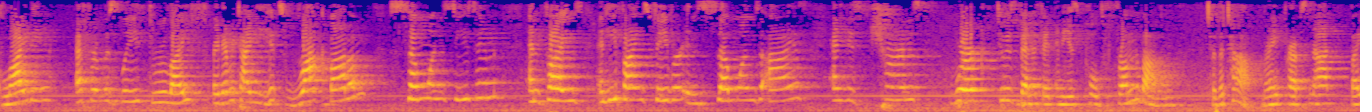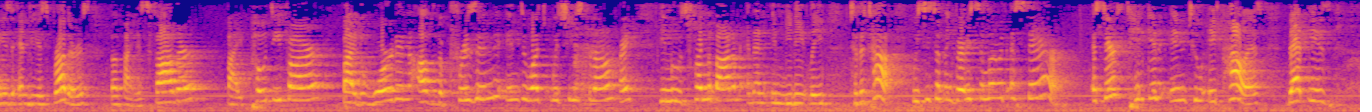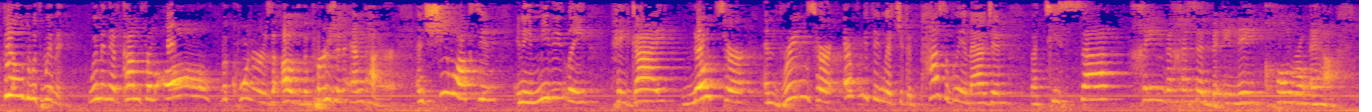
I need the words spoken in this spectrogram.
gliding effortlessly through life, right? Every time he hits rock bottom, someone sees him and finds, and he finds favor in someone's eyes, and his charms work to his benefit, and he is pulled from the bottom to the top, right? Perhaps not by his envious brothers, but by his father, by Potiphar, by the warden of the prison into which he's thrown, right? He moves from the bottom and then immediately to the top. We see something very similar with Esther. Esther's taken into a palace that is filled with women. Women have come from all the corners of the Persian Empire. And she walks in and immediately Hegai notes her and brings her everything that she could possibly imagine.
